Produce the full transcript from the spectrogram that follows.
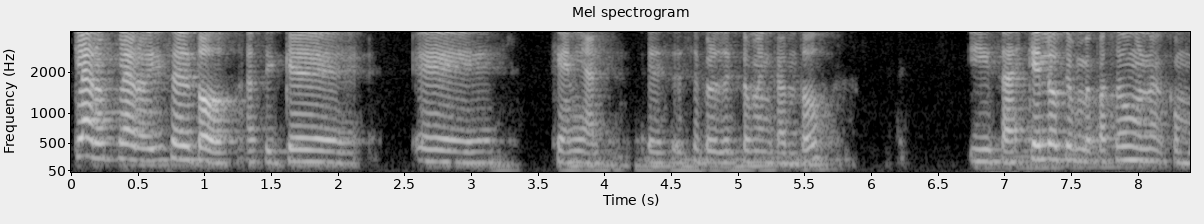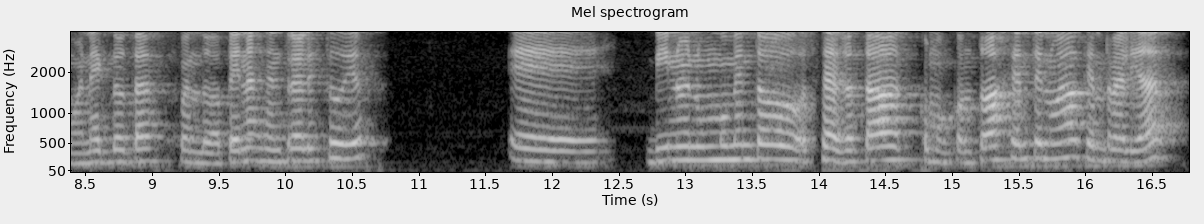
Claro, claro, hice de todo, así que eh, genial, ese proyecto me encantó. Y sabes qué lo que me pasó como anécdota cuando apenas entré al estudio, eh, vino en un momento, o sea, yo estaba como con toda gente nueva que en realidad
